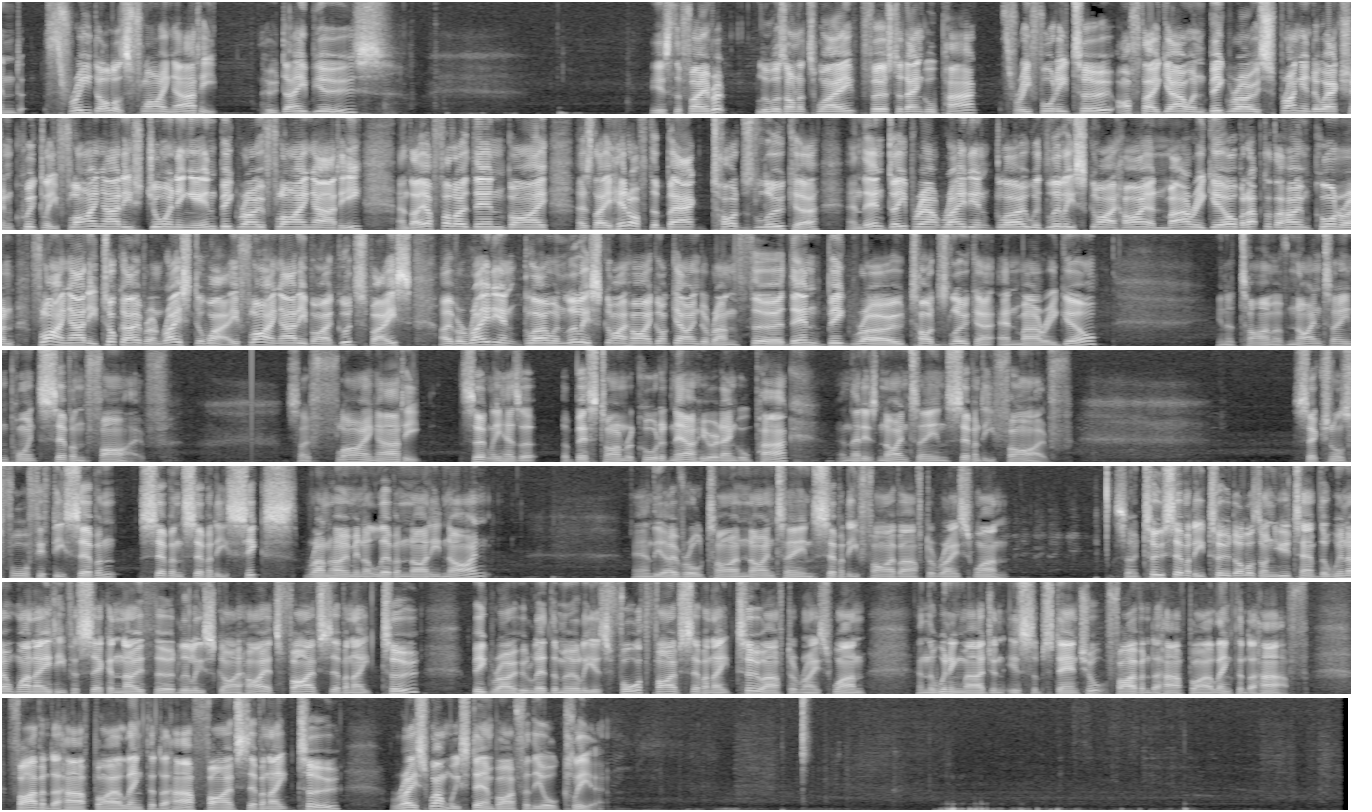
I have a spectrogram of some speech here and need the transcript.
And $3 Flying Artie, who debuts, is the favourite. Lures on its way, first at Angle Park. 342, off they go, and Big Row sprung into action quickly. Flying Artie's joining in, Big Row Flying Artie, and they are followed then by, as they head off the back, Todd's Luca, and then deeper out Radiant Glow with Lily Sky High and Mari Girl, but up to the home corner, and Flying Artie took over and raced away. Flying Artie by a good space over Radiant Glow, and Lily Sky High got going to run third. Then Big Row, Todd's Luca, and Mari Girl in a time of 19.75. So Flying Artie certainly has a, a best time recorded now here at Angle Park, and that is 1975. Sectionals 457, 776, run home in 1199. And the overall time 1975 after race one. So $272 on UTAB the winner, 180 for second, no third, Lily Sky High. It's 5782. Big Row, who led them early, is fourth, 5782 after race one. And the winning margin is substantial, five and a half by a length and a half. Five and a half by a length and a half, 5782. Race one, we stand by for the all clear.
